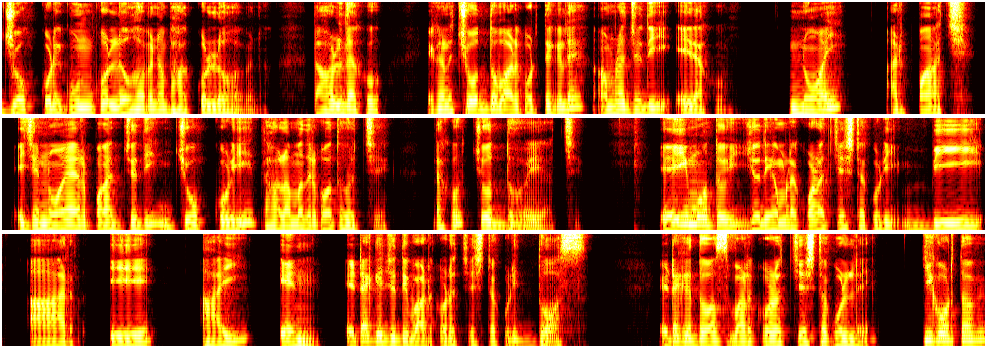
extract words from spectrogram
যোগ করে গুণ করলেও হবে না, ভাগ করলেও হবে না। তাহলে দেখো, এখানে চোদ্দ বার করতে গেলে আমরা যদি এই দেখো, নয় আর পাঁচ, এই যে নয় আর পাঁচ যদি যোগ করি, তাহলে আমাদের কত হচ্ছে? দেখো, চোদ্দ হয়ে যাচ্ছে। এই মতোই যদি আমরা করার চেষ্টা করি B R A I N এটাকে যদি বার করার চেষ্টা করি দশ। এটাকে দশ বার করার চেষ্টা করলে কি করতে হবে?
